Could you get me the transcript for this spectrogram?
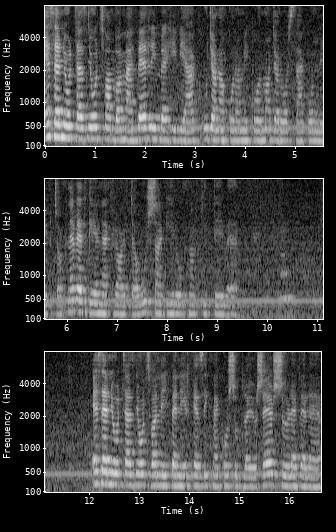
1880-ban már Berlinbe hívják, ugyanakkor, amikor Magyarországon még csak nevetgélnek rajta, újságíróknak kitéve. 1884-ben érkezik meg Kossuth Lajos első levele,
